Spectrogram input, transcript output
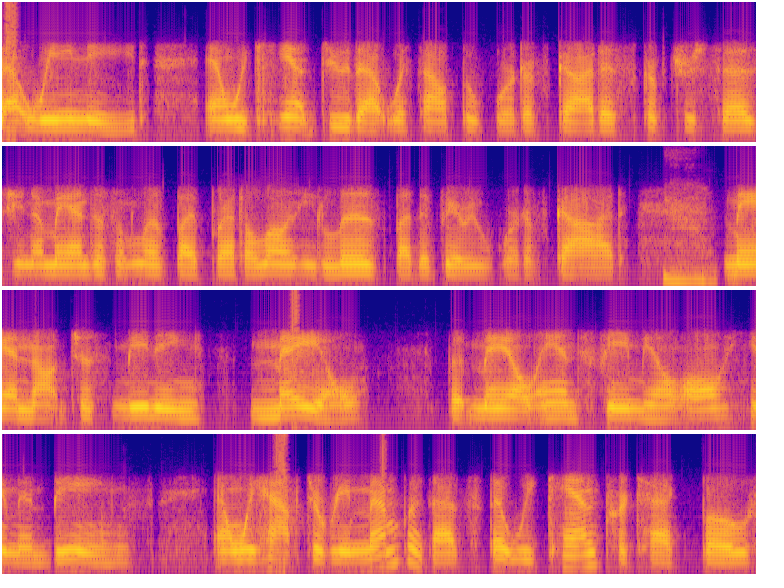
that we need. And we can't do that without the Word of God. As Scripture says, you know, man doesn't live by bread alone, he lives by the very Word of God. Man, not just meaning male, but male and female, all human beings. And we have to remember that so that we can protect both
